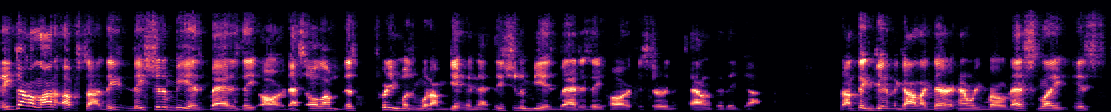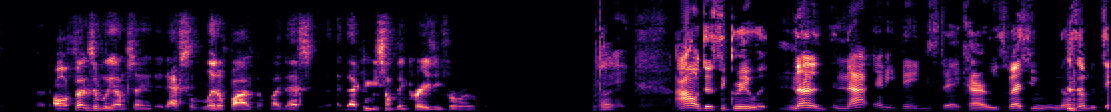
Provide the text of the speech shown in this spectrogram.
they got a lot of upside. They they shouldn't be as bad as they are. That's all I'm. That's pretty much what I'm getting at. They shouldn't be as bad as they are considering the talent that they got. But I think getting a guy like Derrick Henry, bro, that's like it's offensively. I'm saying that that solidifies them. Like that's that can be something crazy for real. Okay. I don't disagree with none, not anything you said, Kyrie. Especially you know And some of the.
